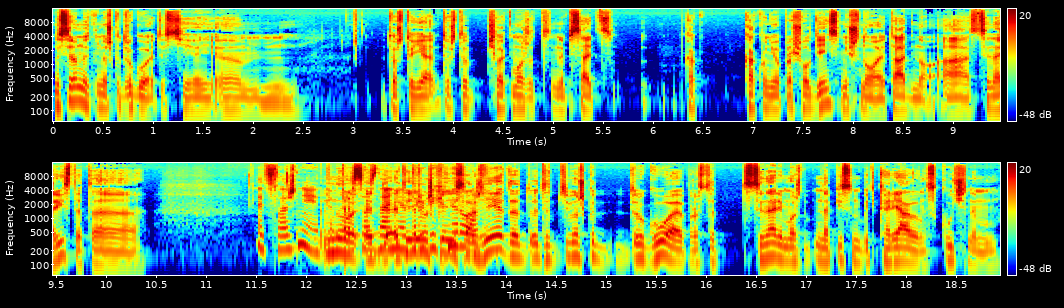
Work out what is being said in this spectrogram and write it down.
но все равно это немножко другое. То есть я, эм, то, что я, то, что человек может написать, как, как у него прошел день, смешно, это одно. А сценарист это... Это сложнее, это ну, про создание это, это немножко миров. не сложнее, это, это немножко другое. Просто сценарий может написан быть корявым, скучным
